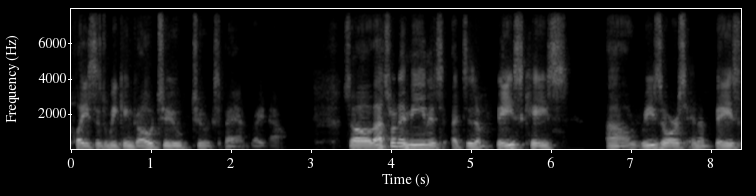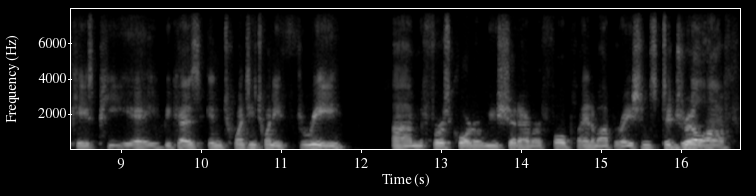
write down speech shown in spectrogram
places we can go to to expand right now. So that's what I mean. It's, it's a base case uh, resource and a base case PEA because in 2023, um, the first quarter, we should have our full plan of operations to drill off,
